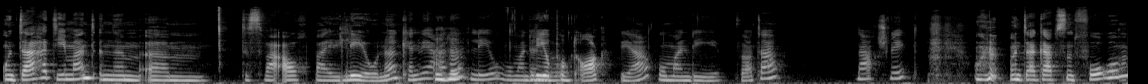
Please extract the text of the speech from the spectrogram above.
Und da hat jemand in einem, ähm, das war auch bei Leo, ne? Kennen wir ja alle? Leo, wo man Leo.org. ja, wo man die Wörter nachschlägt. Und, und da gab es ein Forum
